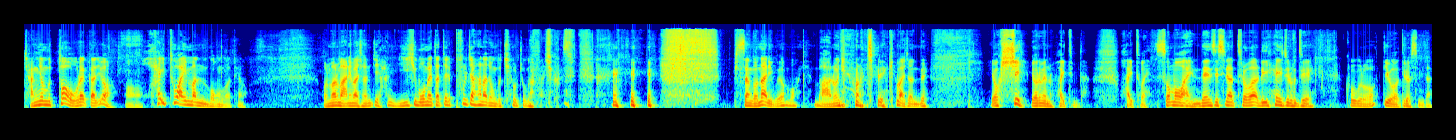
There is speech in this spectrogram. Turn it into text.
작년부터 올해까지요, 어, 화이트 와인만 먹은 것 같아요. 얼마나 많이 마셨는지 한 25m짜리 풀장 하나 정도 채울 정도 마시거든요. 비싼 건 아니고요. 뭐, 만 원, 이만 원짜리 이렇게 마셨는데, 역시 여름에는 화이트입니다. 화이트 와인, Summer Wine, 낸시 시나트라와 리 헤이즐우드의 곡으로 띄워드렸습니다.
